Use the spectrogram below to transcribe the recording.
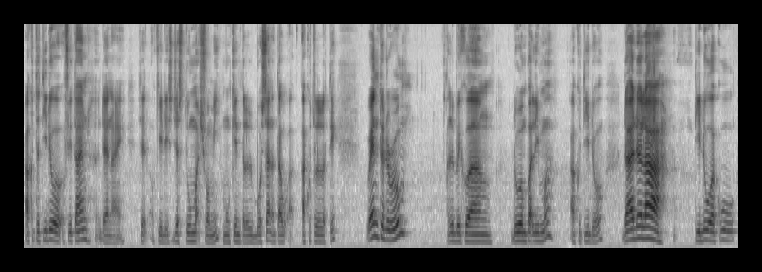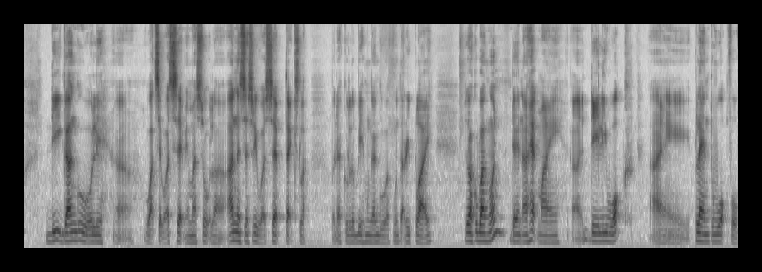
aku tertidur a few times then I said, okay, this is just too much for me. Mungkin terlalu bosan atau aku terlalu letih. Went to the room, lebih kurang 2.45, aku tidur. Dah adalah tidur aku diganggu oleh uh, WhatsApp-WhatsApp yang masuk lah. Unnecessary WhatsApp text lah. Pada aku lebih mengganggu aku pun tak reply. So aku bangun then I had my uh, daily walk. I plan to walk for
